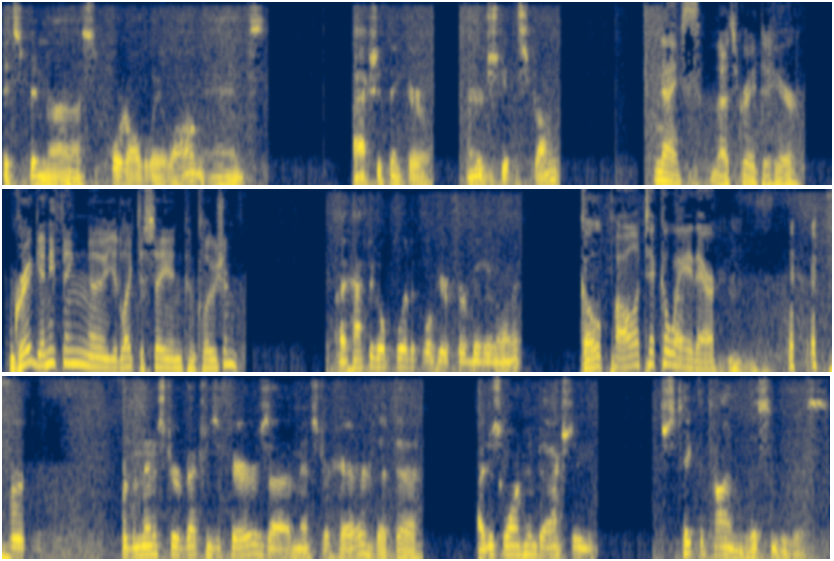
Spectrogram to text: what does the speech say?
it's been uh, support all the way along, and I actually think they're they're just getting strong. Nice. That's great to hear. Greg, anything uh, you'd like to say in conclusion? I have to go political here for a minute on it. Go politic away there. for for the Minister of Veterans Affairs, uh, Minister Hehr, that uh, I just want him to actually just take the time and listen to this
